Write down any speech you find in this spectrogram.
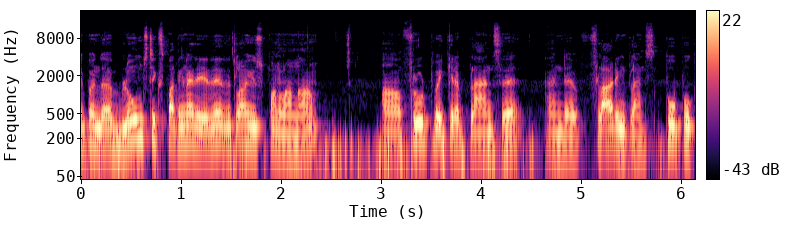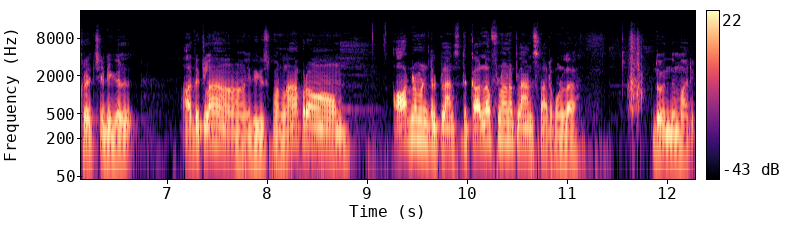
இப்போ இந்த ப்ளூம் ஸ்டிக்ஸ் பார்த்திங்கன்னா இது எது எதுக்கெலாம் யூஸ் பண்ணலான்னா ஃப்ரூட் வைக்கிற பிளான்ஸு அண்டு ஃப்ளாரிங் பிளான்ஸ் பூ பூக்கிற செடிகள் அதுக்கெலாம் இது யூஸ் பண்ணலாம். அப்புறம் ஆர்னமெண்டல் பிளான்ஸ் இது கலர்ஃபுல்லான பிளான்ஸ்லாம் இருக்கும்ல இதோ இந்த மாதிரி.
